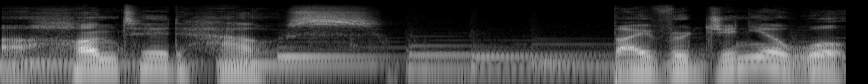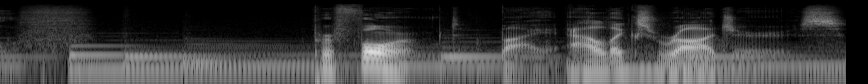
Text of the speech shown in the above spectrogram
A Haunted House by Virginia Woolf. Performed by Alex Rogers.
